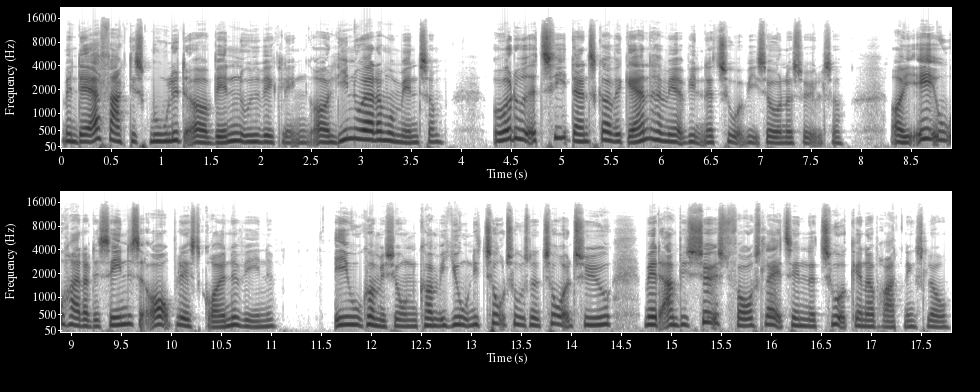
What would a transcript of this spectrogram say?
Men det er faktisk muligt at vende udviklingen, og lige nu er der momentum. 8 ud af 10 danskere vil gerne have mere vild natur, viser undersøgelser. Og i EU har der det seneste år blæst grønne vinde. EU-kommissionen kom i juni 2022 med et ambitiøst forslag til en naturgenopretningslov.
